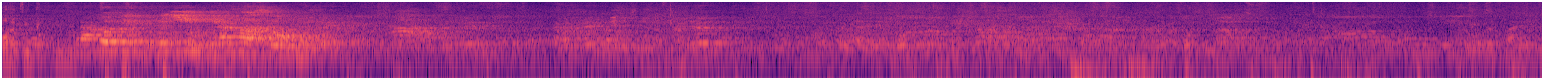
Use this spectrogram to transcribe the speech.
Ладненько. Прокопьев Даниил, Ярославская область. На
